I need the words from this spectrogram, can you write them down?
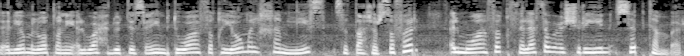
اليوم الوطني الواحد والتسعين بتوافق يوم الخميس 16 صفر الموافق 23 سبتمبر.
